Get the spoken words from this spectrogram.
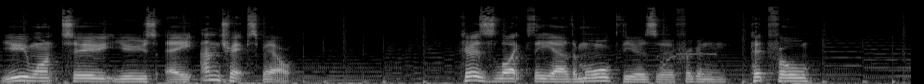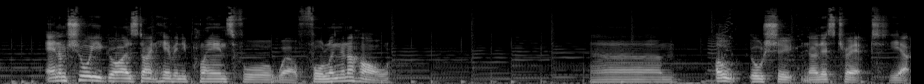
you want to use a untrap spell. Because like the uh, the morgue, there's a friggin' pitfall. And I'm sure you guys don't have any plans for, well, falling in a hole. Um, oh, oh shoot, no, that's trapped. Yeah,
